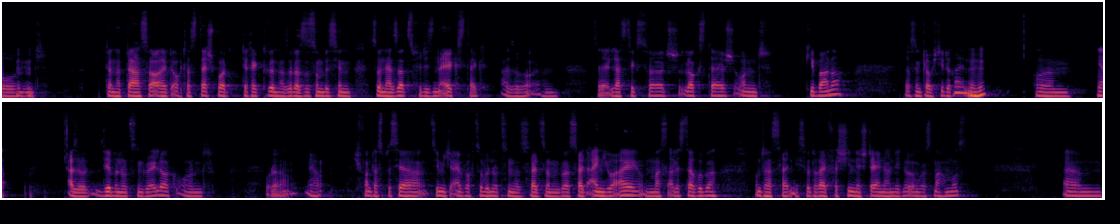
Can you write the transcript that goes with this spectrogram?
Und mhm. dann hat da hast du halt auch das Dashboard direkt drin. Also das ist so ein bisschen so ein Ersatz für diesen Elk-Stack. Also, ähm, Elasticsearch, Logstash und Kibana. Das sind, glaube ich, die drei. Ne? Mhm. Ähm, ja. Also wir benutzen Greylog und oder ja, ich fand das bisher ziemlich einfach zu benutzen. Das ist halt so, du hast halt ein UI und machst alles darüber und hast halt nicht so drei verschiedene Stellen, an denen du irgendwas machen musst. Ähm,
